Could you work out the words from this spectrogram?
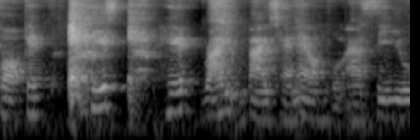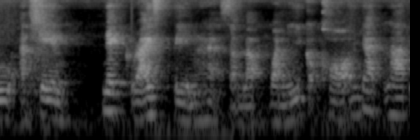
forget please hit right my channel ผมอ่า see you again next right stream นะฮะสำหรับวันนี้ก็ขออนุญาตลาไป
